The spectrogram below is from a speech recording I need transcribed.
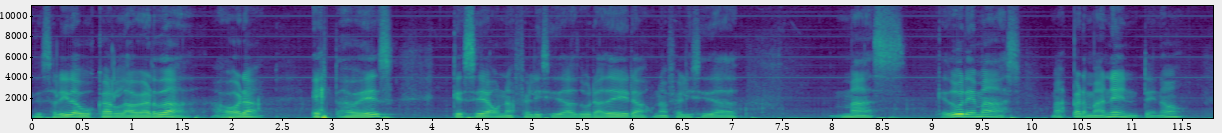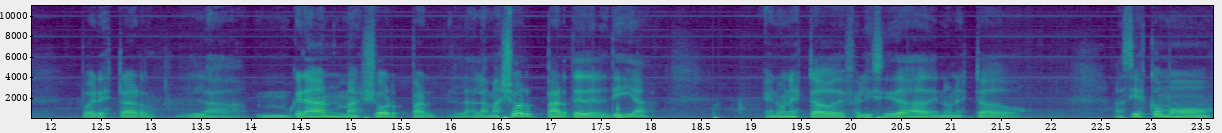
de salir a buscar la verdad. Ahora, esta vez, que sea una felicidad duradera, una felicidad más, que dure más, más permanente, ¿no? Poder estar la gran mayor, la mayor parte del día en un estado de felicidad, en un estado... Así es como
